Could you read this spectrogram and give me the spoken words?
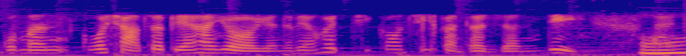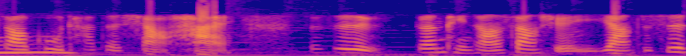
我们国小这边和幼儿园这边会提供基本的人力来照顾他的小孩，就是跟平常上学一样，只是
